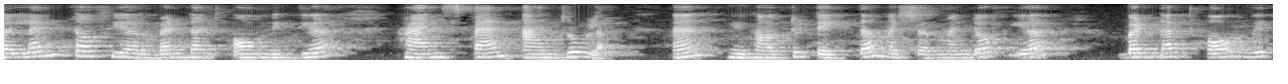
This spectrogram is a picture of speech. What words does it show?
the length of your bed at home with your hand span and ruler. Eh, you have to take the measurement of your bed at home with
